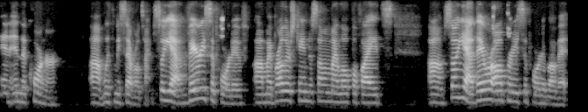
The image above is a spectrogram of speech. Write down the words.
in in the corner um, with me several times. So yeah, very supportive. Uh, my brothers came to some of my local fights. Um, so yeah, they were all pretty supportive of it.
